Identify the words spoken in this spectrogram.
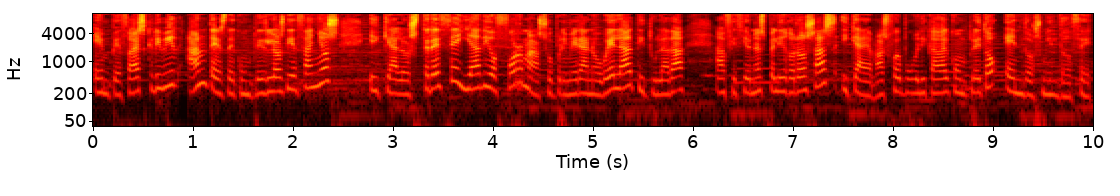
empezó a escribir antes de cumplir los 10 años y que a los 13 ya dio forma a su primera novela titulada Aficiones peligrosas y que además fue publicada al completo en 2012.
